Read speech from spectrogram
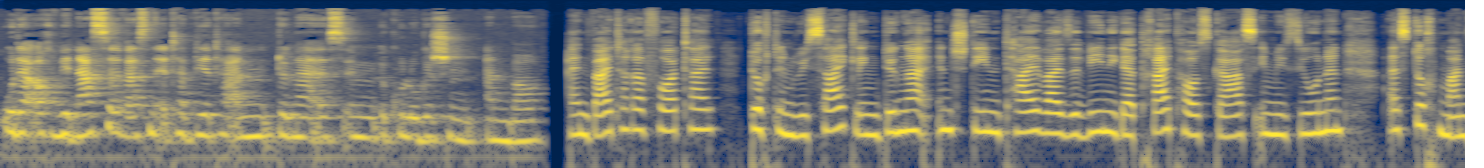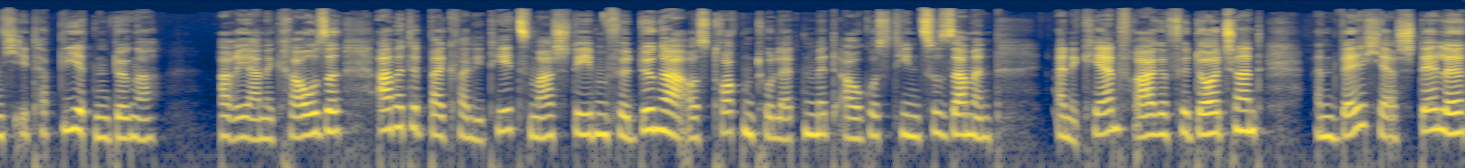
oder auch Venasse, was ein etablierter Dünger ist im ökologischen Anbau. Ein weiterer Vorteil, durch den Recyclingdünger entstehen teilweise weniger Treibhausgasemissionen als durch manch etablierten Dünger. Ariane Krause arbeitet bei Qualitätsmaßstäben für Dünger aus Trockentoiletten mit Augustin zusammen. Eine Kernfrage für Deutschland, an welcher Stelle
